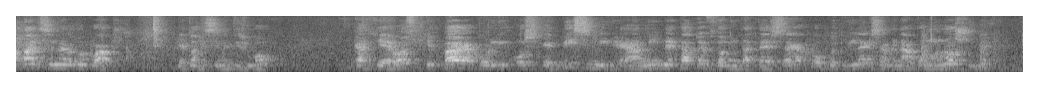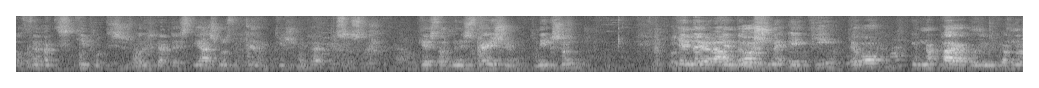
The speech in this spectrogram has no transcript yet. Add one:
απάντηση σε ένα ερώτημα που άκουσα για τον αντισημιτισμό. Καθιερώθηκε πάρα πολύ ως επίσημη γραμμή μετά το 1974, όπου επιλέξαμε να απομονώσουμε το θέμα της Κύπρου, της εισβολής και να το εστιάσουμε στο Henry Kissinger και στο administration Nixon και να επικεντρώσουμε εκεί. Εγώ ήμουν πάρα πολύ μικρός ενό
